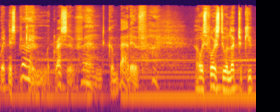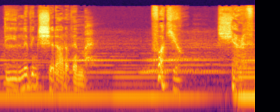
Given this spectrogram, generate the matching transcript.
Witness became aggressive and combative. I was forced to electrocute the living shit out of him. Fuck you, Sheriff.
